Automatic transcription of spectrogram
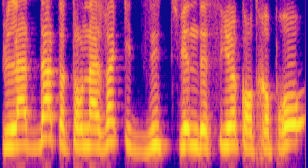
Puis là-dedans, t'as ton agent qui te dit tu viens de signer un contre pro?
